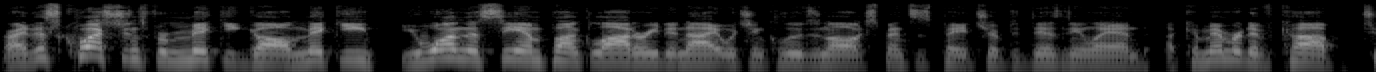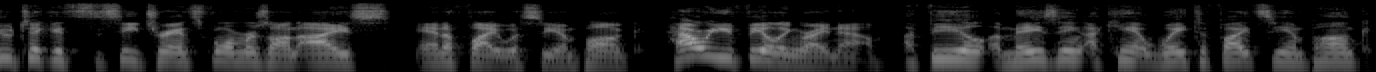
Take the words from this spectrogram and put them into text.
All right, this question's for Mickey Gall. Mickey, you won the CM Punk lottery tonight, which includes an all expenses paid trip to Disneyland, a commemorative cup, two tickets to see Transformers on ice, and a fight with CM Punk. How are you feeling right now? I feel amazing. I can't wait to fight CM Punk.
